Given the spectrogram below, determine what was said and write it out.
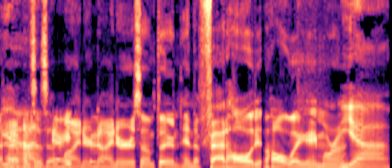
That Yeah. happens as a minor true. niner or something in the fat hall- hallway, eh, Maura? Yeah.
